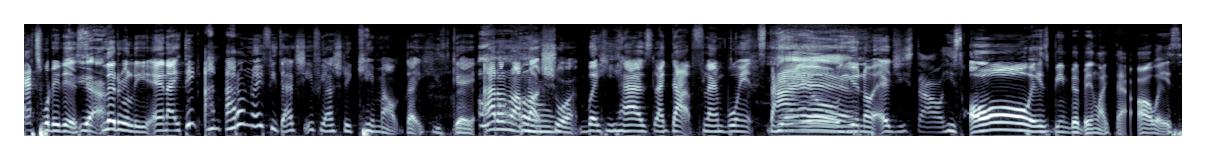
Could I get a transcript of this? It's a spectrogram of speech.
That's what it is. Yeah. literally. And I think I'm, I don't know if he's actually if he actually came out that he's gay. I don't know. I'm not Oh. sure, but he has like that flamboyant style, Yeah. you know, edgy style. He's always been been like that, always.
